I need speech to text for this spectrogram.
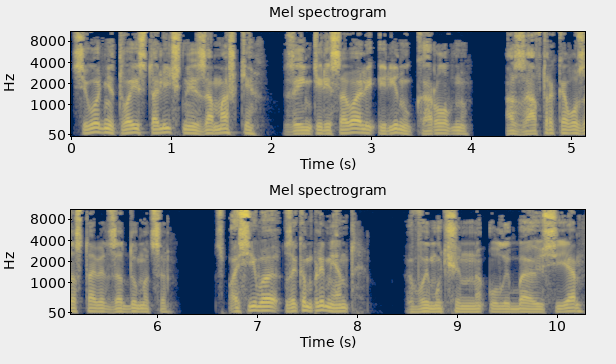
Сегодня твои столичные замашки заинтересовали Ирину Карловну, а завтра кого заставят задуматься. Спасибо за комплимент. Вымученно улыбаюсь я,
